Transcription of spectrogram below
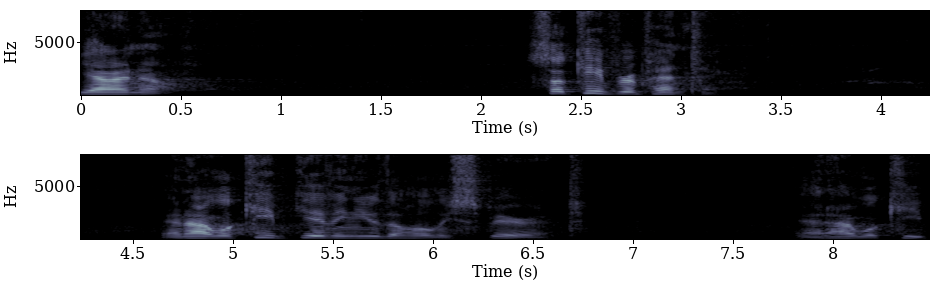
Yeah, I know. So keep repenting. And I will keep giving you the Holy Spirit. And I will keep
